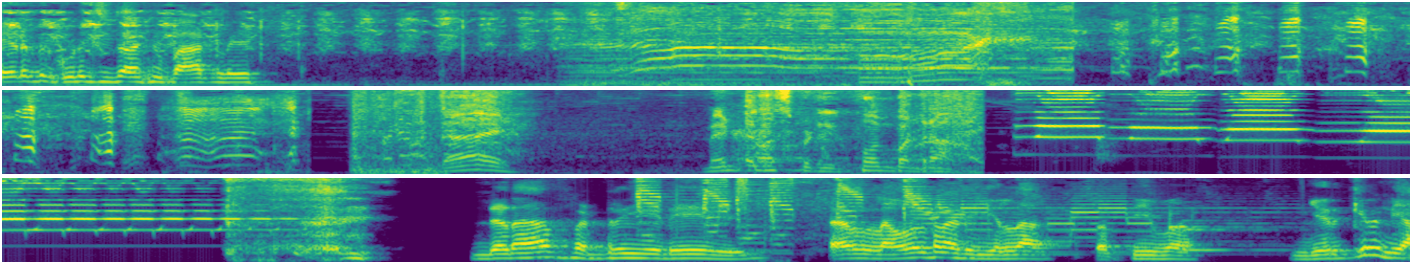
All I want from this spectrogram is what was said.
எடுத்து குடிச்சுட்டாங்க பாட்டில். மென்டல் ஹாஸ்பிட்டலுக்கு ஃபோன் பண்றான் என்னடா பண்றீங்க டேய்? வேற லெவல்டா நீங்களாம் சத்தியமா. இங்க இருக்க வேண்டிய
